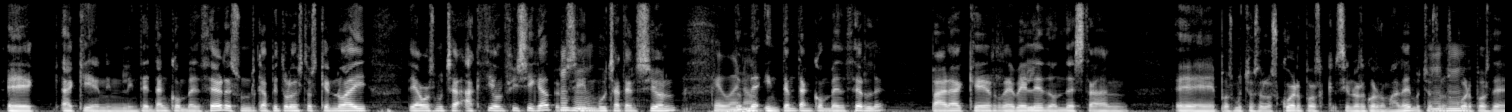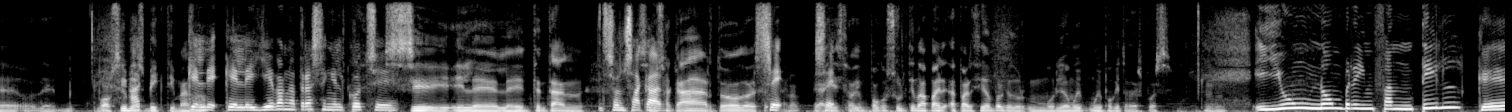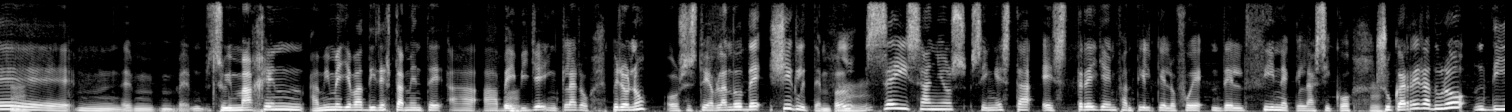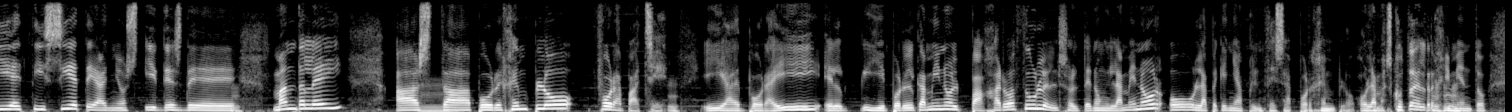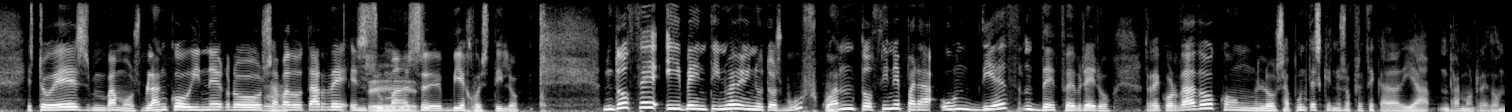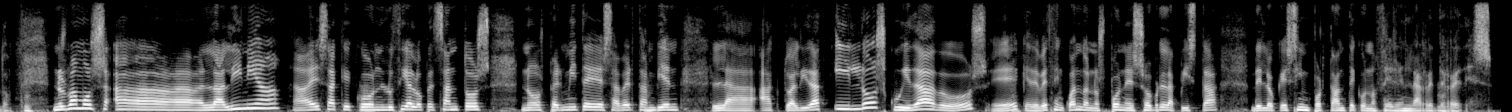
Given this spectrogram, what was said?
eh, a quien le intentan convencer. Es un capítulo de estos que no hay, digamos, mucha acción física, pero sí mucha tensión, Qué bueno. donde intentan convencerle para que revele dónde están eh, pues muchos de los cuerpos, si no recuerdo mal, ¿eh? muchos de los Ujú. cuerpos de, de posibles Ah, víctimas. que, ¿no? le, que le llevan atrás en el coche. Sí, y le, le intentan Sonsacar. sonsacar todo eso. Sí, ¿no? Y sí. ahí fue un poco su última apa- aparición porque murió muy, muy poquito después. Ujú. Y un nombre infantil que Hmm. mm, em, em, su imagen a mí me lleva directamente a, a Baby Hmm. Jane, claro. Pero no, os estoy hablando de Shigley Temple. Hmm. Seis años sin esta estrella infantil que lo fue del cine clásico. Hmm. Su carrera duró 17 años y desde Mandalay hasta, Hmm. por ejemplo, For Apache. Y eh, por ahí, el, y por el camino, el pájaro azul, el solterón y la menor, o la pequeña princesa, por ejemplo, o la mascota del regimiento. Esto es, vamos, blanco y negro sábado tarde en su más eh, viejo estilo. 12 y 29 minutos. Buf, cuánto cine para un 10 de febrero. Recordado con los apuntes que nos ofrece cada día Ramón Redondo. Nos vamos a la línea, a esa que con Lucía López Santos nos permite saber también la actualidad y los cuidados eh, que de vez en cuando nos pone sobre la pista de lo que es importante conocer en la red de redes.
